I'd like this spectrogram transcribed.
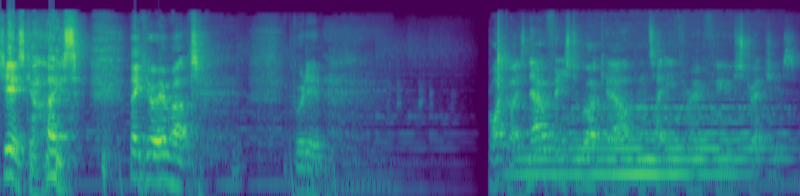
Cheers, guys. Thank you very much. Brilliant. Right, guys, now finished the workout, to take you through a few stretches.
